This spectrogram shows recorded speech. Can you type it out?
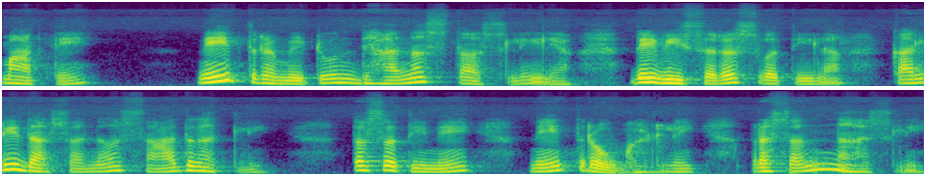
माते नेत्र मिटून ध्यानस्थ असलेल्या देवी सरस्वतीला कालिदासानं साथ घातली. तसं तिने नेत्र उघडले प्रसन्न हसली.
